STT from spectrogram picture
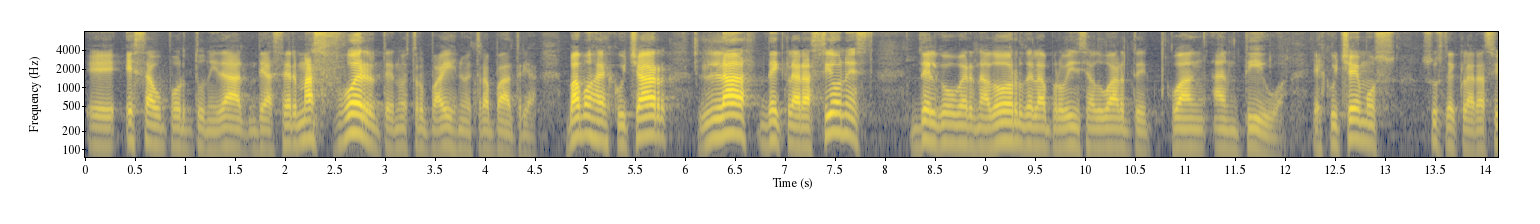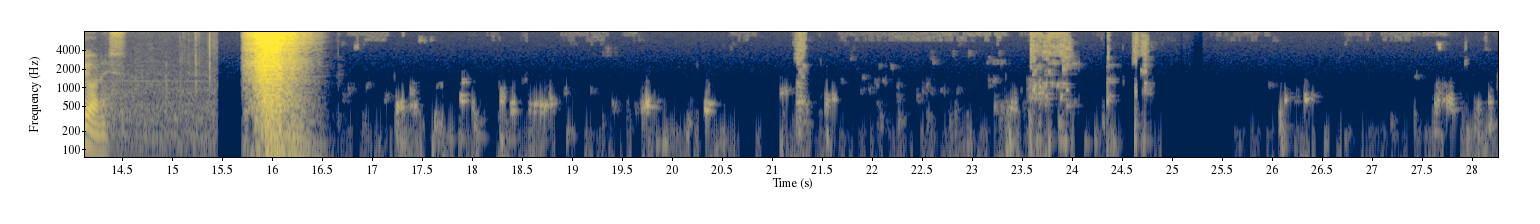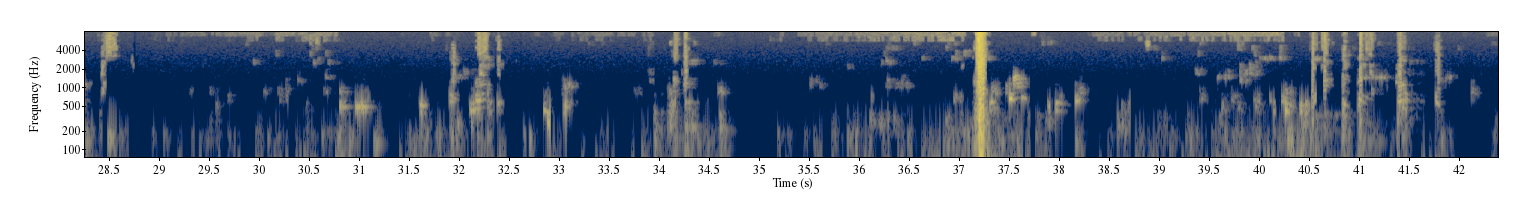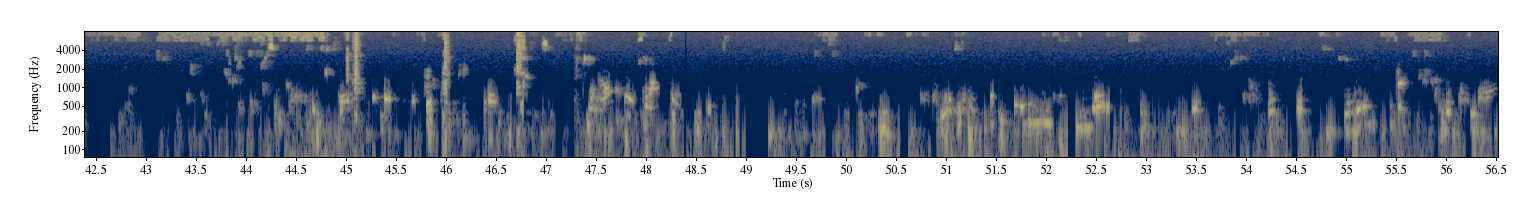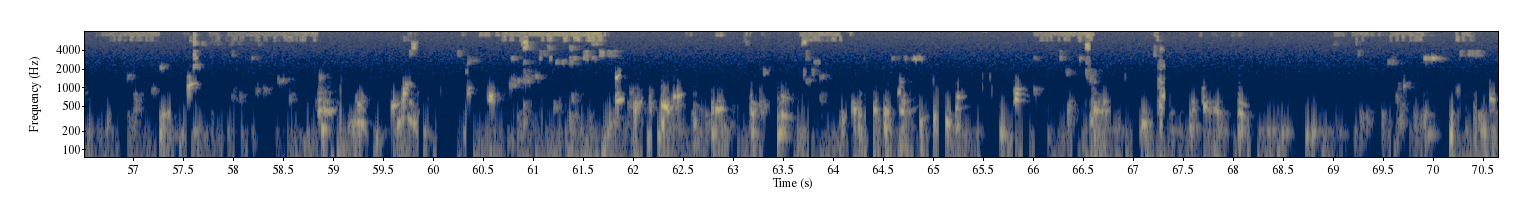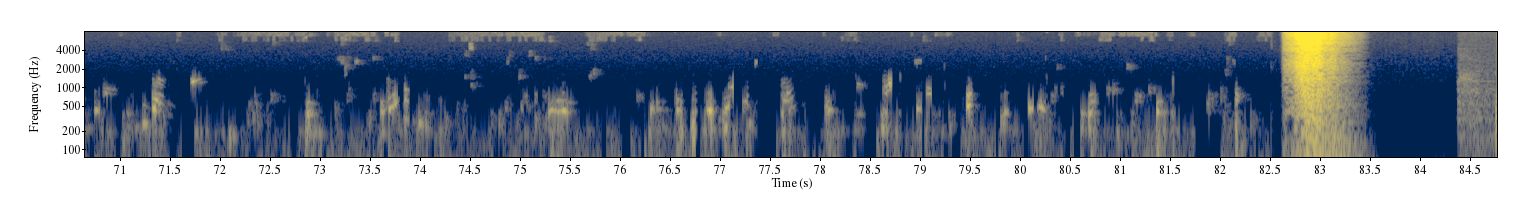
eh, esa oportunidad de hacer más fuerte nuestro país, nuestra patria. Vamos a escuchar las declaraciones del gobernador de la provincia de Duarte, Juan Antigua. Escuchemos sus declaraciones.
